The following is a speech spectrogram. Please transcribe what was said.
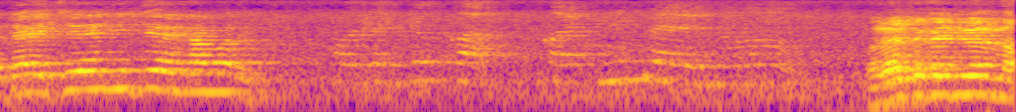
ഒരാഴ്ച കഴിഞ്ഞിട്ട് എണ്ണാൻ പറയും. ഒരാഴ്ച കഴിഞ്ഞ് വരണ?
